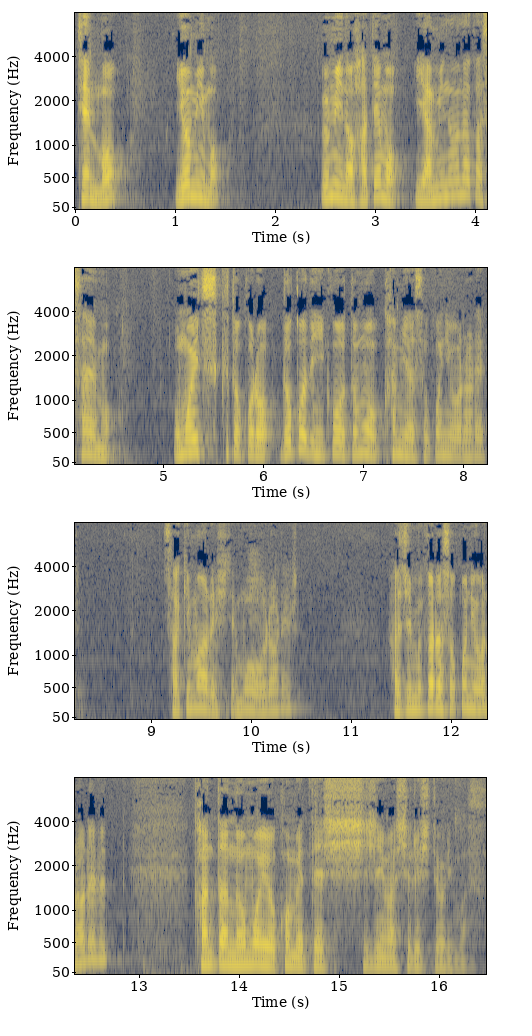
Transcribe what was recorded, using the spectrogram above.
天も黄泉も海の果ても闇の中さえも思いつくところどこに行こうとも神はそこにおられる先回りしてもおられる初めからそこにおられる簡単な思いを込めて詩人は記しております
